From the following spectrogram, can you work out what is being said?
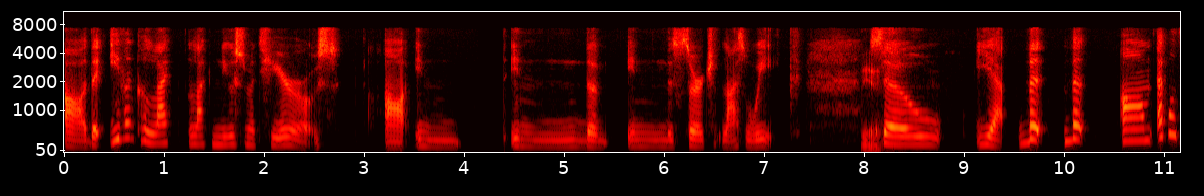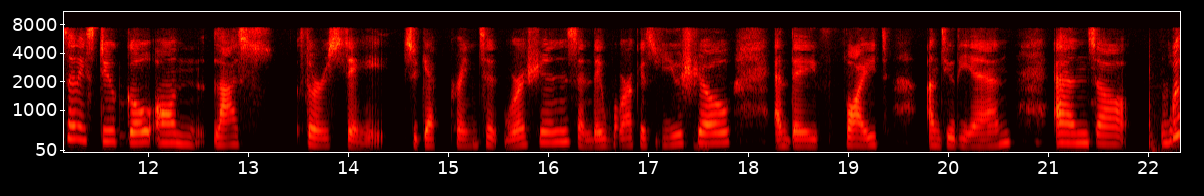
uh, they even collect like news materials uh, in in the in the search last week. Yes. So yeah, but but um Apple Daily still go on last Thursday to get printed versions and they work as usual and they fight until the end. And uh, we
